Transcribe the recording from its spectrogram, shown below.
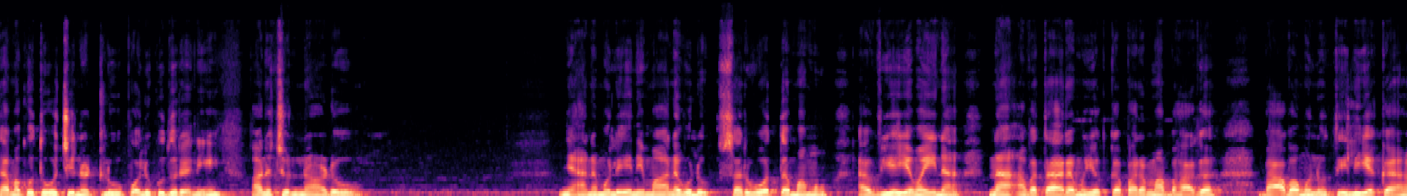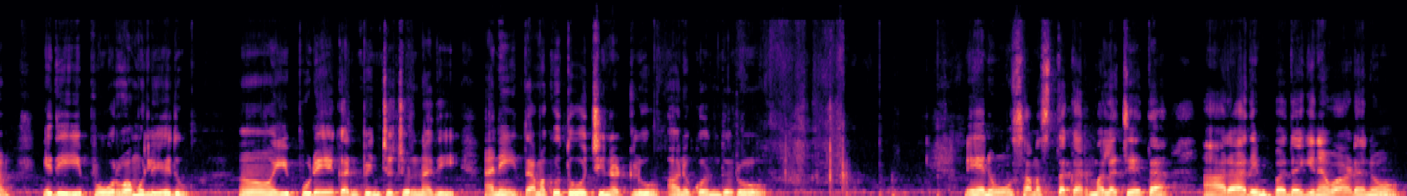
తమకు తోచినట్లు పలుకుదురని అనుచున్నాడు. జ్ఞానము లేని మానవులు సర్వోత్తమము. అవ్యయమైన నా అవతారము యొక్క పరమ భాగ భావమును తెలియక ఇది పూర్వము లేదు. ఇప్పుడే కనిపించుచున్నది అని తమకు తోచినట్లు అనుకొందురు. నేను సమస్త కర్మల చేత ఆరాధింపదగిన వాడను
